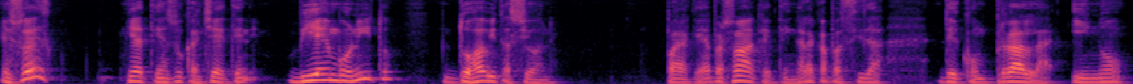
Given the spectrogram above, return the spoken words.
Eso es, ya tiene su canchete, tiene bien bonito, dos habitaciones. Para aquella persona que tenga la capacidad de comprarla y no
